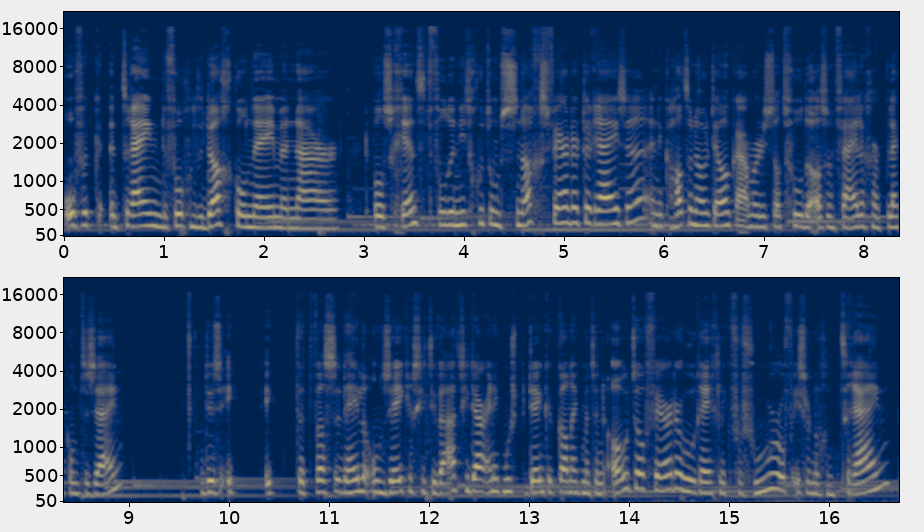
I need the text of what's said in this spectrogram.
of ik een trein de volgende dag kon nemen naar de Poolse grens. Het voelde niet goed om s'nachts verder te reizen. En ik had een hotelkamer, dus dat voelde als een veiliger plek om te zijn. Dus ik, ik dat was een hele onzekere situatie daar. En ik moest bedenken, kan ik met een auto verder? Hoe regel ik vervoer? Of is er nog een trein?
